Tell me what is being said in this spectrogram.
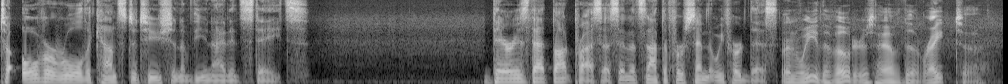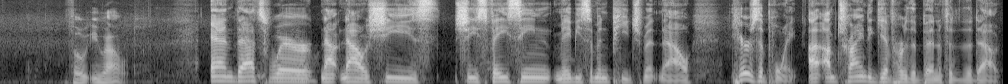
to overrule the Constitution of the United States. There is that thought process, and it's not the first time that we've heard this. And we, the voters, have the right to vote you out. and that's where now now she's she's facing maybe some impeachment now. Here's the point: I, I'm trying to give her the benefit of the doubt.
